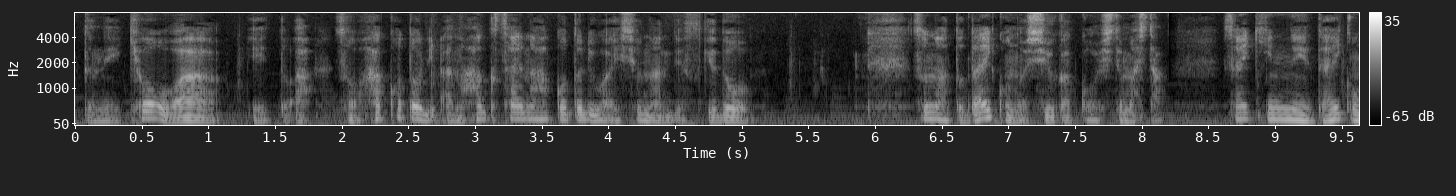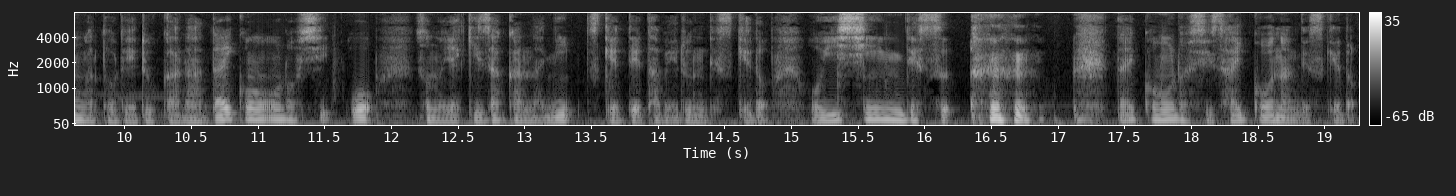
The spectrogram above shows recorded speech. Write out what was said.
っとね、今日は、えっと、あ、そう、箱取り、あの、白菜の箱取りは一緒なんですけど、その後大根の収穫をしてました。最近ね、大根が取れるから大根おろしをその焼き魚につけて食べるんですけど、美味しいんです。大根おろし最高なんですけど、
